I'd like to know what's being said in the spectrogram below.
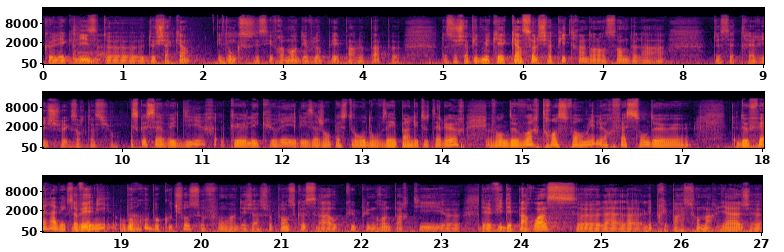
que l'Église de, de chacun. Et donc c'est vraiment développé par le pape euh, dans ce chapitre, mais qui n'est qu'un seul chapitre hein, dans l'ensemble de, la, de cette très riche exhortation. Est-ce que ça veut dire que les curés et les agents pastoraux dont vous avez parlé tout à l'heure vont devoir transformer leur façon de, de faire avec les familles Beaucoup, beaucoup de choses se font hein, déjà. Je pense que ça occupe une grande partie euh, des vies des paroisses. Euh, les préparations au mariage euh,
